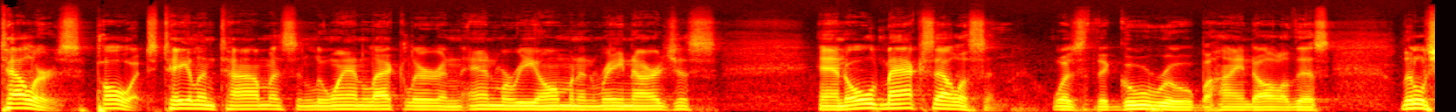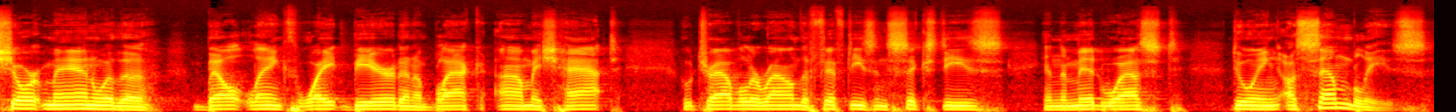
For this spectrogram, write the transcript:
tellers, poets, Talon Thomas and Luann Leckler and Anne Marie Oman and Ray Nargis. And old Max Ellison was the guru behind all of this. Little short man with a belt length white beard and a black Amish hat who traveled around the 50s and 60s in the Midwest doing assemblies,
